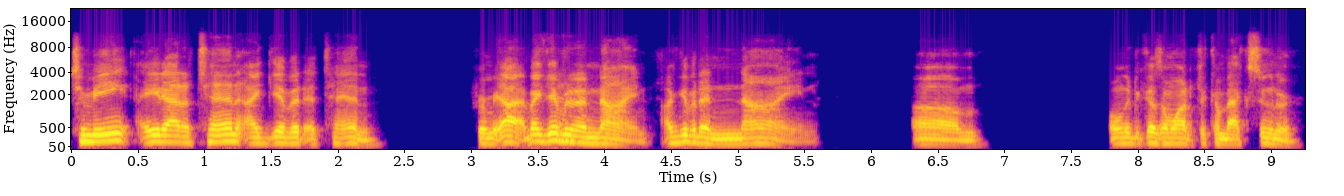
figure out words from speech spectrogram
to me, eight out of ten, I give it a ten. For me, I, I give it a nine. I'll give it a nine. Um, only because I wanted to come back sooner,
